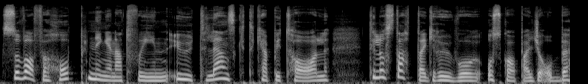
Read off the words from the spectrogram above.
så var förhoppningen att få in utländskt kapital till att starta gruvor och skapa jobb.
